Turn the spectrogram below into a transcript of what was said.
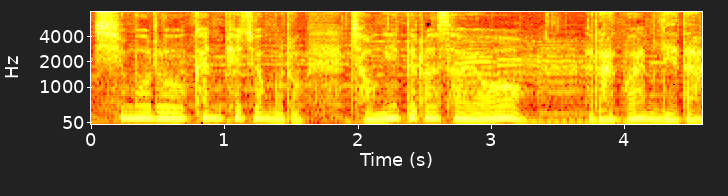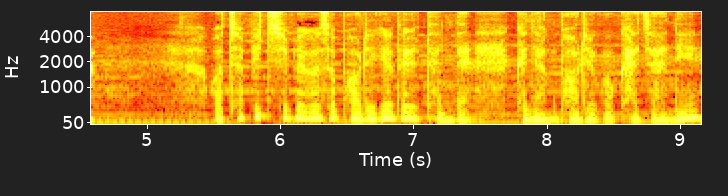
시무룩한 표정으로 정이 들어서요 라고 합니다. 어차피 집에 가서 버리게 될 텐데 그냥 버리고 가자니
